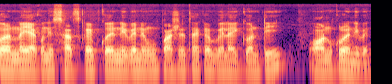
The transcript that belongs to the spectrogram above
করার নাই, এখনই সাবস্ক্রাইব করে নেবেন এবং পাশে থাকা বেল আইকনটি অন করে নেবেন।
